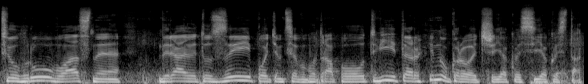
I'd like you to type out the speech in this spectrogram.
цю гру, власне, диряві тузи, потім це потрапило у Твіттер. І ну, коротше, якось, якось так.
